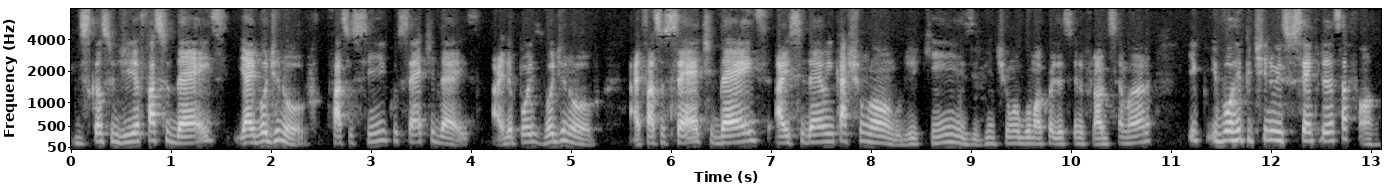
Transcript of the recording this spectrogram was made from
descanso um dia, faço dez, e aí vou de novo. Faço cinco, sete, dez. Aí depois vou de novo. Aí faço 7, 10, aí se der eu encaixo um longo, de 15, 21, alguma coisa assim no final de semana, e, e, vou repetindo isso sempre dessa forma.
